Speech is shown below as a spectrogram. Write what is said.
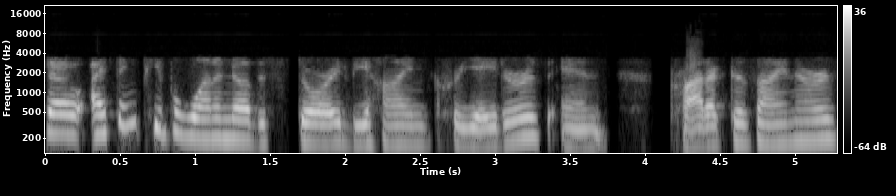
so I think people want to know the story behind creators and product designers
